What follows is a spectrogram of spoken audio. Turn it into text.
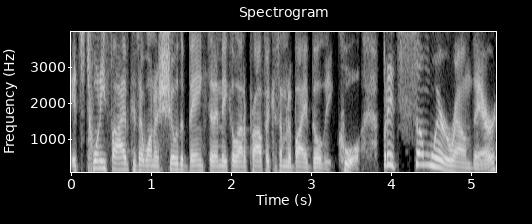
It's 25 because i want to show the bank that i make a lot of profit because i'm going to buy a building. Cool. But it's somewhere around there.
